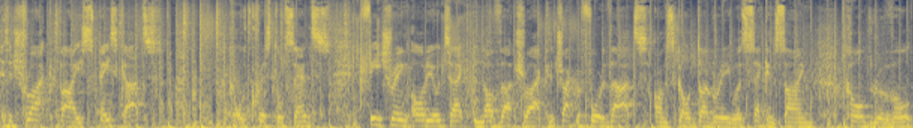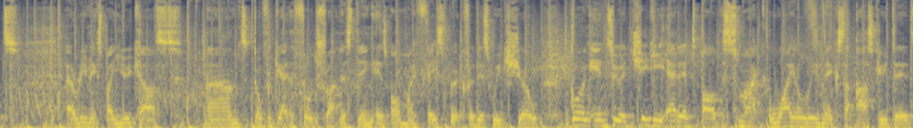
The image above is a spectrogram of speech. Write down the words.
Is a track by Space Cats called Crystal Sense featuring Audiotec. Love that track. The track before that on Skullduggery was Second Sign called Revolt, a remix by Ucast. And don't forget, the full track listing is on my Facebook for this week's show. Going into a cheeky edit of Smack Wyo remix that Askew did.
